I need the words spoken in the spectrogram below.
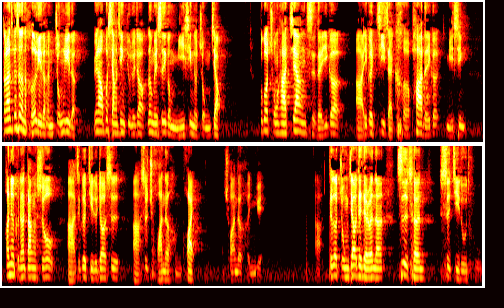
当然这个是很合理的、很中立的，因为他不相信基督教，认为是一个迷信的宗教。不过从他这样子的一个啊一个记载，可怕的一个迷信，很有可能当时候啊，这个基督教是啊是传的很快，传的很远。啊，这个宗教这些人呢，自称是基督徒，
